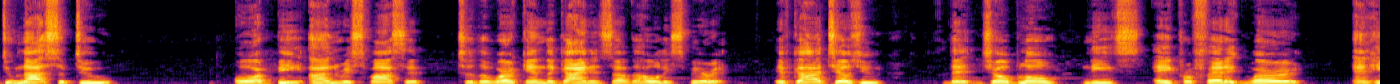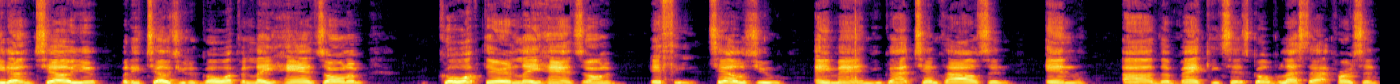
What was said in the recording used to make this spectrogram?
Do not subdue or be unresponsive to the work and the guidance of the Holy Spirit. If God tells you that Joe Blow needs a prophetic word and he doesn't tell you, but he tells you to go up and lay hands on him, go up there and lay hands on him. If he tells you, Amen, you got 10,000 in uh, the bank, he says, go bless that person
